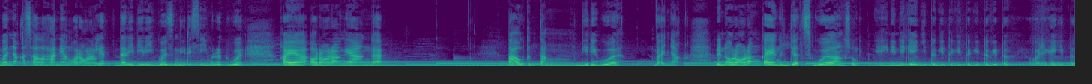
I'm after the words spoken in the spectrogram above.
banyak kesalahan yang orang-orang lihat dari diri gue sendiri sih menurut gue. Kayak orang-orang yang nggak tahu tentang diri gue banyak. Dan orang-orang kayak ngejudge gue langsung Ih, ini dia kayak gitu gitu gitu gitu gitu. Pokoknya kayak gitu.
